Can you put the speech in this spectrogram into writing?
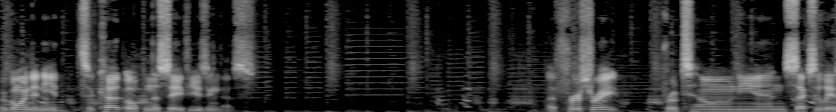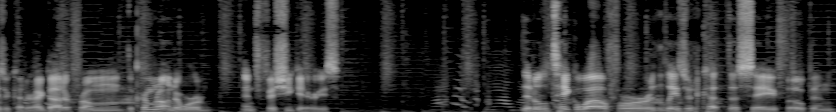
We're going to need to cut open the safe using this. A first-rate Protonian sexy laser cutter. I got it from the criminal underworld and Fishy Gary's. It'll take a while for the laser to cut the safe open.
